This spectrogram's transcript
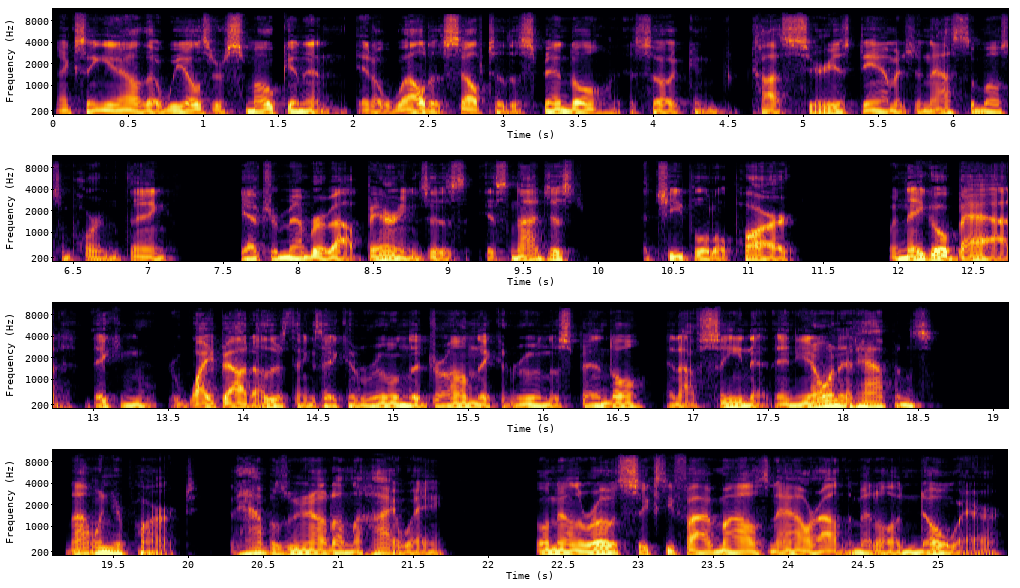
next thing you know, the wheels are smoking and it'll weld itself to the spindle. So it can cause serious damage. And that's the most important thing you have to remember about bearings is it's not just a cheap little part, when they go bad, they can wipe out other things. They can ruin the drum. They can ruin the spindle. And I've seen it. And you know when it happens? Not when you're parked. It happens when you're out on the highway going down the road 65 miles an hour out in the middle of nowhere.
